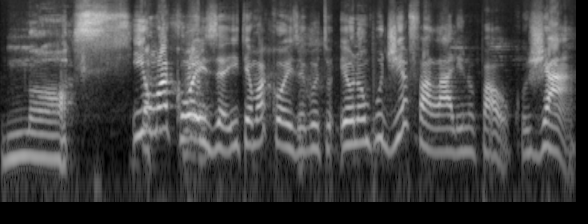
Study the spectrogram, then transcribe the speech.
Nossa. E uma coisa, e tem uma coisa, Guto, eu não podia falar ali no palco, já.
